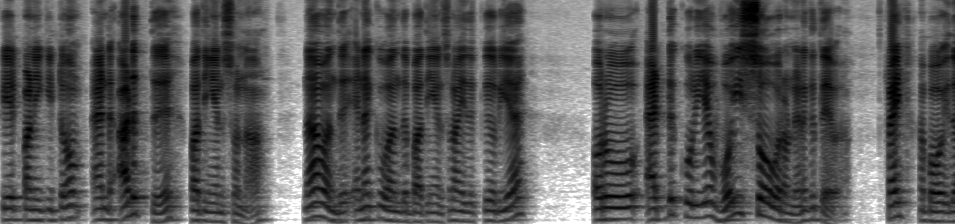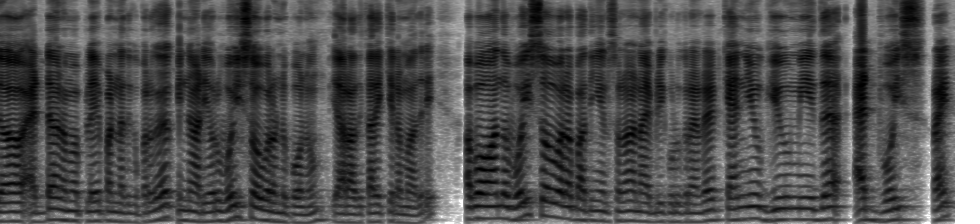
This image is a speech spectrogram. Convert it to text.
க்ரியேட் பண்ணிக்கிட்டோம். அண்ட் அடுத்து பார்த்தீங்கன்னு சொன்னால் நான் வந்து எனக்கு வந்து பார்த்தீங்கன்னு சொன்னால் இதுக்குரிய ஒரு அட்டுக்குரிய வாய்ஸ் ஓவர் ஒன்று எனக்கு தேவை. ரைட் அப்போது இதை அட்டை நம்ம ப்ளே பண்ணதுக்கு பிறகு பின்னாடி ஒரு வாய்ஸ் ஓவர் ஒன்று போகணும். யாராவது கதைக்கிற மாதிரி. அப்போது அந்த வாய்ஸ் ஓவரை பார்த்தீங்கன்னு சொன்னால் நான் இப்படி கொடுக்குறேன். Right can you give me the at voice right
